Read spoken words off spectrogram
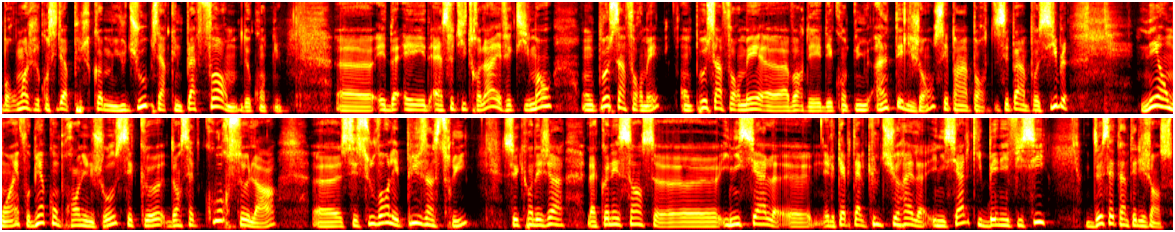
pour moi, je le considère plus comme YouTube, c'est-à-dire qu'une plateforme de contenu. Euh, et, à ce titre-là, effectivement, on peut s'informer, on peut s'informer, avoir des, des contenus intelligents. C'est pas c'est pas impossible Néanmoins, il faut bien comprendre une chose, c'est que dans cette course-là, euh, c'est souvent les plus instruits, ceux qui ont déjà la connaissance euh, initiale euh, et le capital culturel initial qui bénéficient de cette intelligence.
